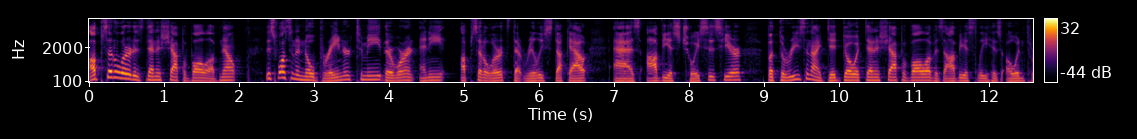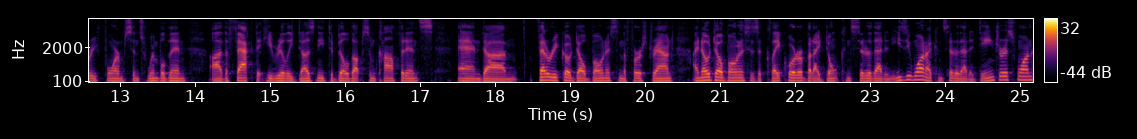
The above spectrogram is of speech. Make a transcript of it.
Upset alert is Denis Shapovalov. Now this wasn't a no brainer to me. There weren't any upset alerts that really stuck out as obvious choices here. But the reason I did go with Denis Shapovalov is obviously his 0 3 form since Wimbledon. Uh, the fact that he really does need to build up some confidence and um, Federico Delbonis in the first round. I know Del Delbonis is a clay quarter, but I don't consider that an easy one. I consider that a dangerous one.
